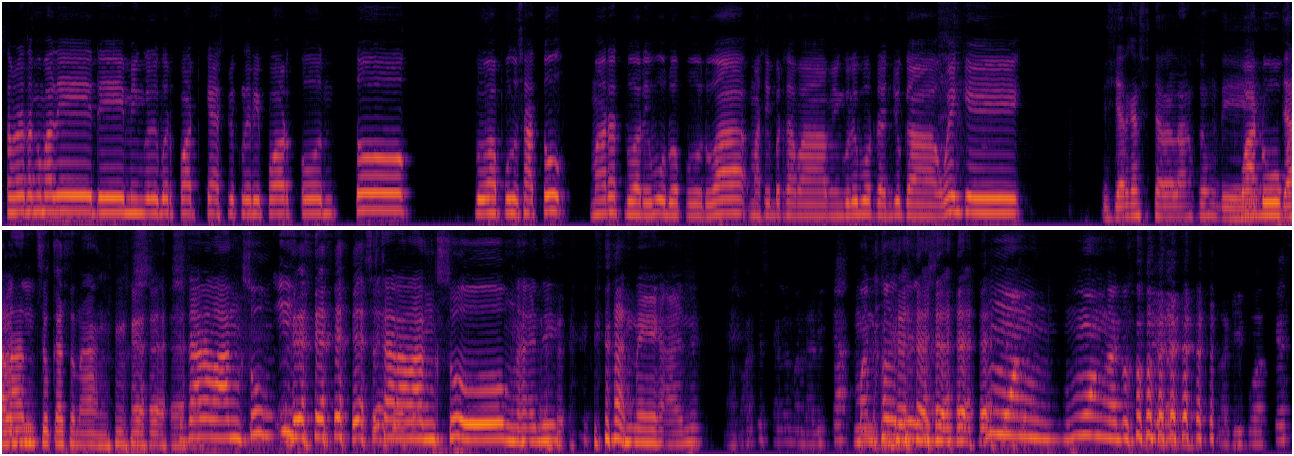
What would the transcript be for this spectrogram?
selamat datang kembali di Minggu Libur Podcast Weekly Report untuk 21 Maret 2022 masih bersama Minggu Libur dan juga Wengki. disiarkan secara langsung di Waduh, Jalan anjing. Suka Senang. Secara langsung ih, secara langsung ini aneh aneh. langsung aja sekalian Mandalika Mana muang muang aduh. lagi podcast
